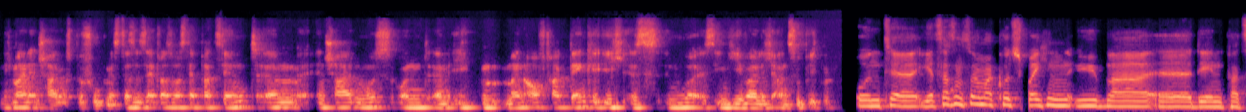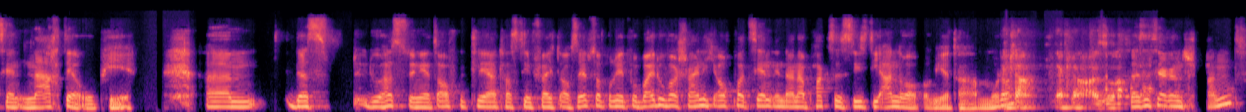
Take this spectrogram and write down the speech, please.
nicht meine Entscheidungsbefugnis. Das ist etwas, was der Patient ähm, entscheiden muss. Und ähm, ich, mein Auftrag, denke ich, ist nur, es ihm jeweilig anzubieten. Und äh, jetzt lass uns noch mal kurz sprechen über äh, den Patienten nach der OP. Ähm, das du hast den jetzt aufgeklärt, hast ihn vielleicht auch selbst operiert, wobei du wahrscheinlich auch Patienten in deiner Praxis siehst, die andere operiert haben, oder? Ja klar, ja klar. Also das ist ja ganz spannend.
